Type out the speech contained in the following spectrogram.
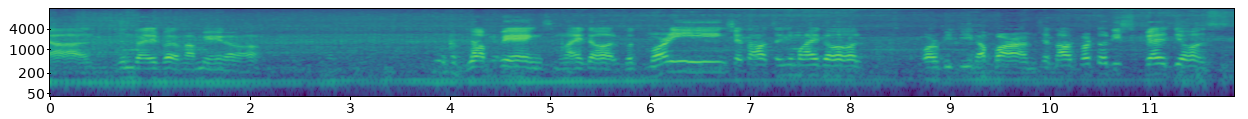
Ayan, yung driver namin, uh, Wapings, mga idol. Good morning! Shout out sa inyo mga idol. For Bitina Farm. Shout out for today's videos.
